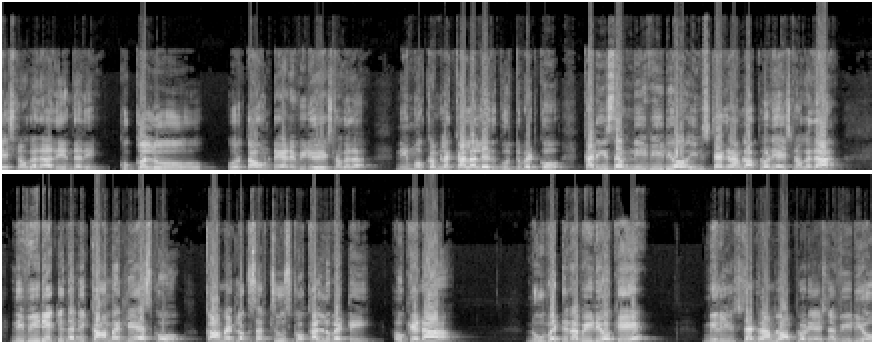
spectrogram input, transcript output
చేసినావు కదా అదేంది అది కుక్కలు ఉరతా ఉంటాయి అనే వీడియో చేసినావు కదా నీ ముఖంలో కళ లేదు గుర్తుపెట్టుకో. కనీసం నీ వీడియో ఇన్స్టాగ్రామ్లో అప్లోడ్ చేసినావు కదా నీ వీడియో కింద నీ కామెంట్లు చేసుకో కామెంట్లు ఒకసారి చూసుకో కళ్ళు పెట్టి. ఓకేనా నువ్వు పెట్టిన వీడియోకే మీరు ఇన్స్టాగ్రామ్లో అప్లోడ్ చేసిన వీడియో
